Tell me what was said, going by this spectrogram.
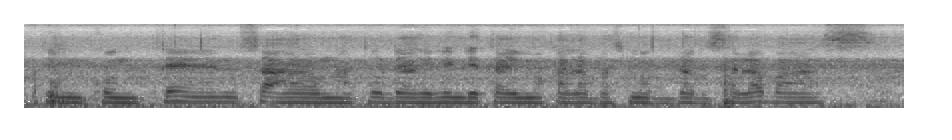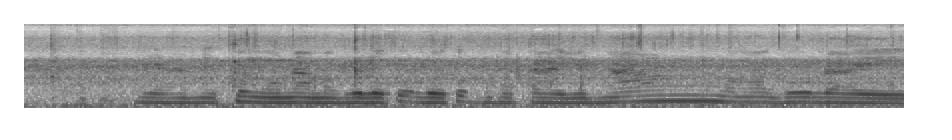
ating content sa araw na to dahil hindi tayo makalabas mag-vlog sa labas. Ayan, ito muna magluluto-luto muna tayo ng mga gulay.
